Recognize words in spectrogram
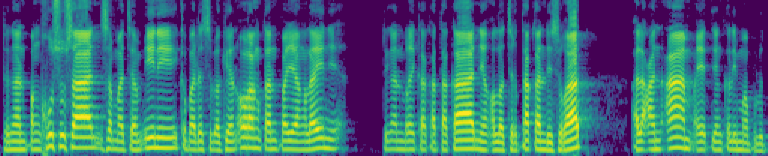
dengan pengkhususan semacam ini kepada sebagian orang tanpa yang lainnya. Dengan mereka katakan yang Allah ceritakan di surat Al-An'am ayat yang ke-53.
